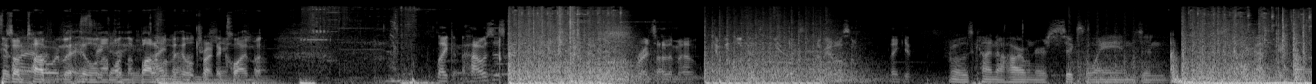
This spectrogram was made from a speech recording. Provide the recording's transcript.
he's on top of a hill and I'm on the bottom of the know, hill trying to climb it. like, how is this guy? Right side of the map. Can we look at the Okay, awesome. Thank you. fun. Well, it's kind of hard when there's six lanes and I got picked out.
